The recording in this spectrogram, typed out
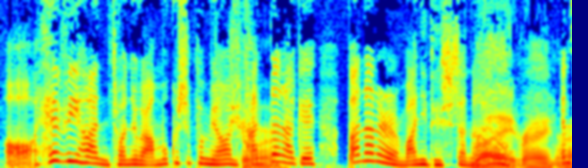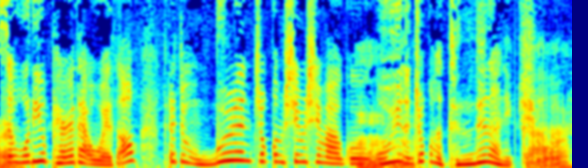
어 헤비한 저녁을 안 먹고 싶으면 Sure. 간단하게 바나나를 많이 드시잖아요. Right, right, And so right. what do you pair that with? 어, 그래도 물은 조금 심심하고 우유는 조금 더 든든하니까. Mm-hmm, Sure.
